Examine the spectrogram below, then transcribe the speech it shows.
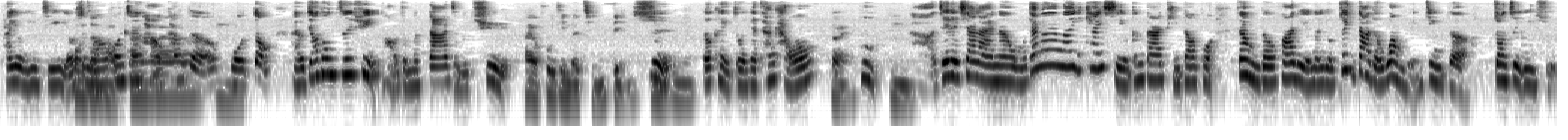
还有以及有什么风风筝筝好好康的嗯活动，还有交通资讯，好怎么搭，怎么去，还有附近的景点。是嗯。都可以做一个参考哦。对，嗯。嗯。好，接着下来呢，我们刚刚呢一开始有跟大家提到过，在我们的花莲呢有最大的望远镜的装置艺术，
